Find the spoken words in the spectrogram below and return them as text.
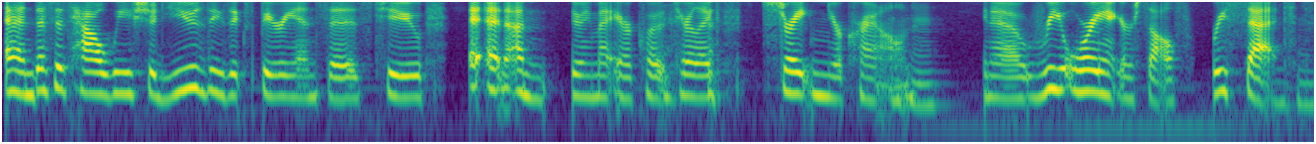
And this is how we should use these experiences to, and I'm doing my air quotes here, like straighten your crown you know, reorient yourself, reset, mm-hmm.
